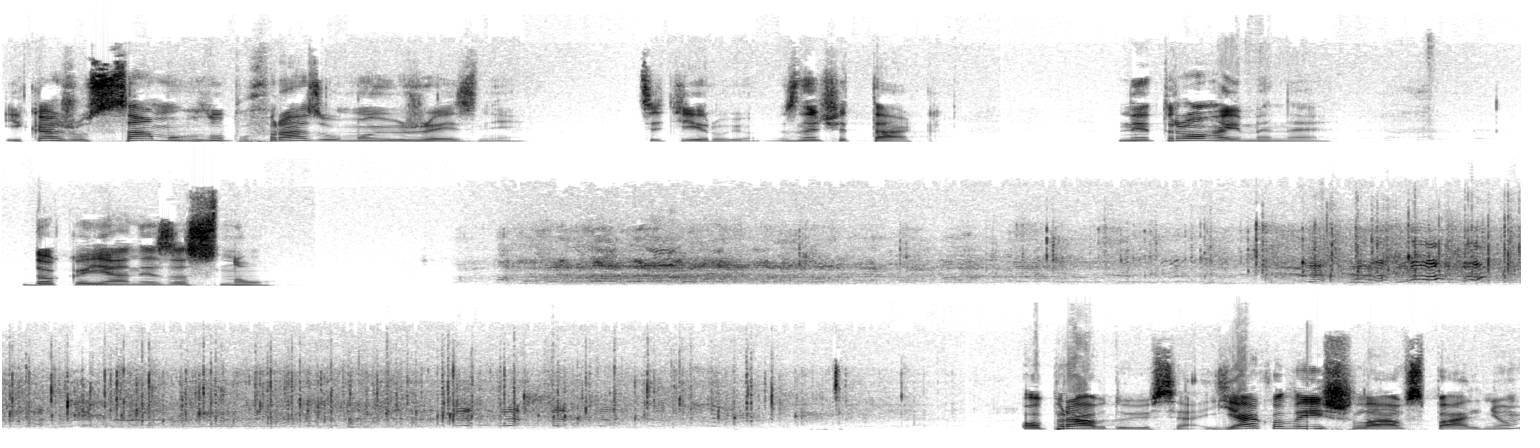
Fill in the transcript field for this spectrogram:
і кажу саму глупу фразу у моїй житті. Цитірую. Значить так. Не трогай мене, доки я не засну. Оправдуюся. Я коли йшла в спальню,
